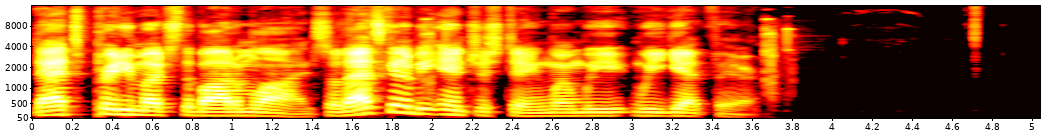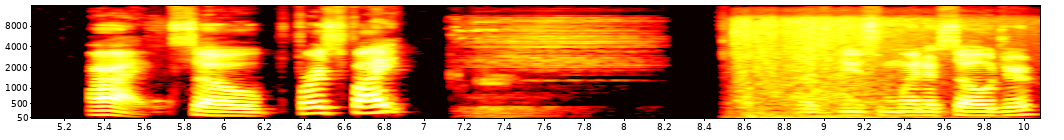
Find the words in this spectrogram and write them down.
That's pretty much the bottom line. So that's going to be interesting when we, we get there. All right, so first fight. Let's do some Winter Soldier.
